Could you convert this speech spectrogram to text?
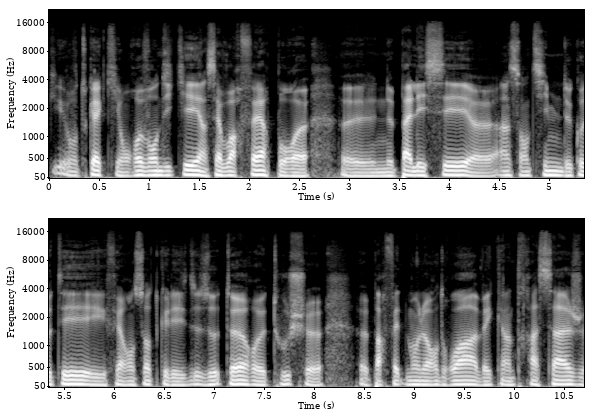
qui- en tout cas qui ont revendiqué un savoir-faire pour euh, euh, ne pas laisser euh, un centime de côté et faire en sorte que les deux auteurs euh, touchent euh, euh, parfaitement leurs droits avec un traçage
